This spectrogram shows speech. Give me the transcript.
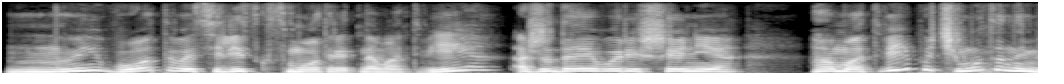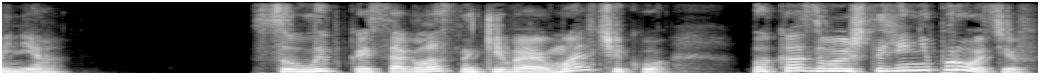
Ну и вот Василиск смотрит на Матвея, ожидая его решения, а Матвей почему-то на меня. С улыбкой согласно киваю мальчику, показываю, что я не против.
